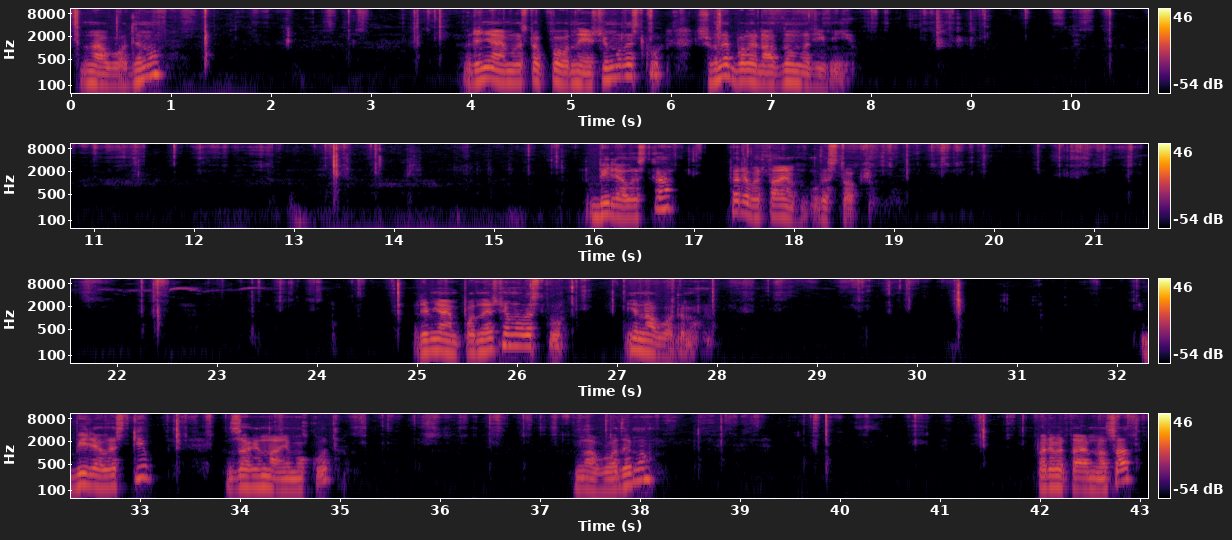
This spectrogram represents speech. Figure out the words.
Наводимо. Рівняємо листок по нижньому листку, щоб вони були на одному рівні. Біля листка перевертаємо листок. Рівняємо по нижньому листку і наводимо. Біля листків загинаємо кут, наводимо, перевертаємо назад.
